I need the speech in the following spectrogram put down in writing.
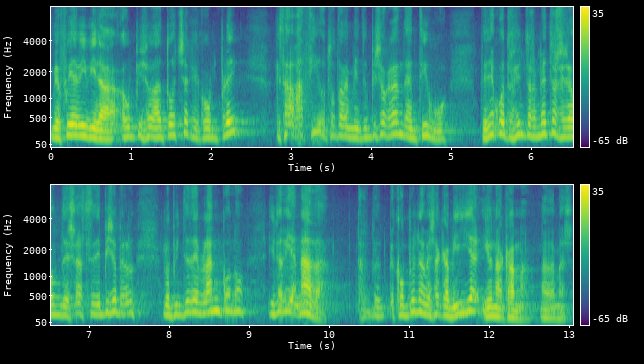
me fui a vivir a, a, un piso de Atocha que compré, que estaba vacío totalmente, un piso grande, antiguo. Tenía 400 metros, era un desastre de piso, pero lo pinté de blanco ¿no? y no había nada. Compré una mesa camilla y una cama, nada más.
